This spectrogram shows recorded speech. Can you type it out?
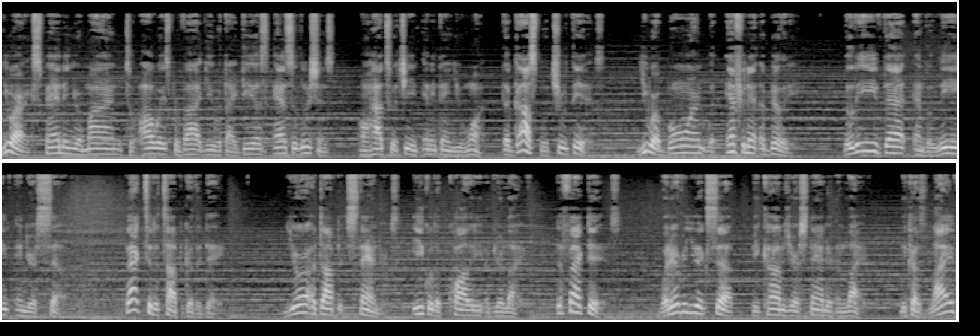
you are expanding your mind to always provide you with ideas and solutions on how to achieve anything you want. The gospel truth is, you were born with infinite ability. Believe that and believe in yourself. Back to the topic of the day. Your adopted standards equal the quality of your life. The fact is, whatever you accept becomes your standard in life because life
